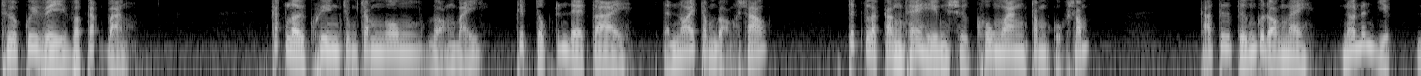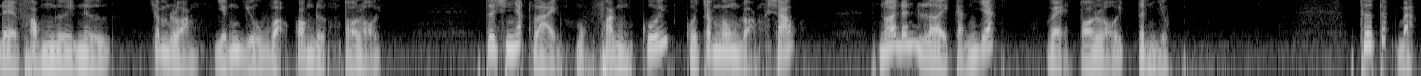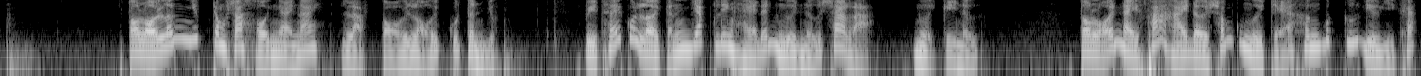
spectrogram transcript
Thưa quý vị và các bạn, các lời khuyên trong châm ngôn đoạn 7 tiếp tục đến đề tài đã nói trong đoạn 6, tức là cần thể hiện sự khôn ngoan trong cuộc sống. Cả tư tưởng của đoạn này nói đến việc đề phòng người nữ dâm loạn dẫn dụ vào con đường tội lỗi. Tôi xin nhắc lại một phần cuối của châm ngôn đoạn 6, nói đến lời cảnh giác về tội lỗi tình dục. Thưa các bạn, tội lỗi lớn nhất trong xã hội ngày nay là tội lỗi của tình dục. Vì thế có lời cảnh giác liên hệ đến người nữ xa lạ, người kỹ nữ. Tội lỗi này phá hại đời sống của người trẻ hơn bất cứ điều gì khác.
